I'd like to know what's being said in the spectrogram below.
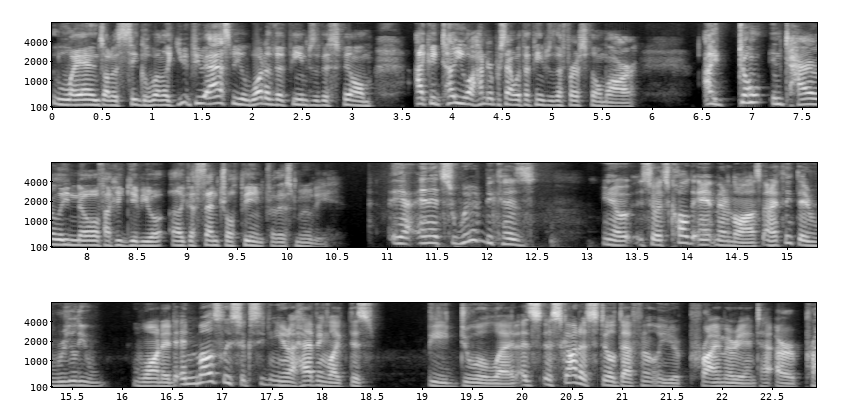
lands on a single one. Like if you ask me what are the themes of this film, I could tell you 100% what the themes of the first film are. I don't entirely know if I could give you a, like a central theme for this movie. Yeah, and it's weird because you know, so it's called Ant Man and the Wasp, and I think they really wanted and mostly succeeding, you know, having like this be dual led. Scott is still definitely your primary or pr-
